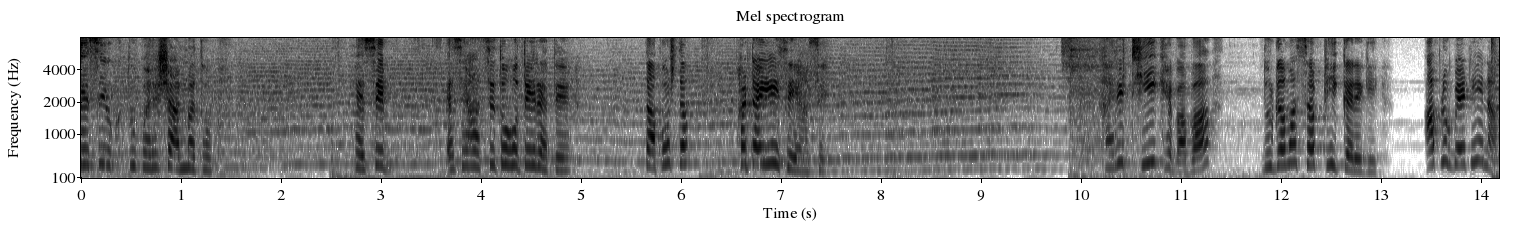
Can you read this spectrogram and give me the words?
कैसे हो? तू परेशान मत हो। ऐसे ऐसे हादसे तो होते ही रहते हैं। तापोशदा हटाइए इसे यहाँ से। अरे ठीक है बाबा दुर्गा माँ सब ठीक करेगी। आप लोग बैठिए ना।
